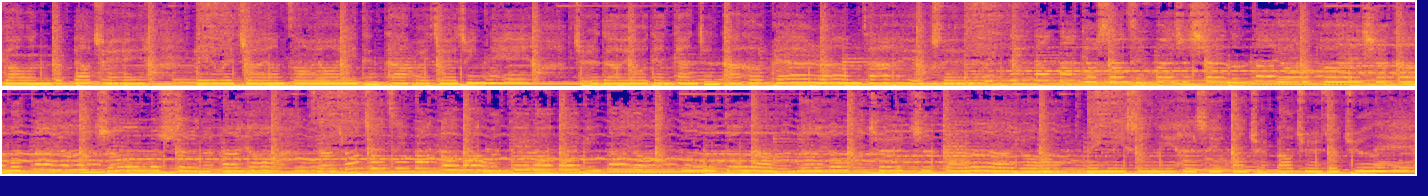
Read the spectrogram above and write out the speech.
高冷的表情，以为这样总有一天他会接近你，直到有天看见他和别人在一起。叮叮当当又想起会是谁的男友，会是他吗？男友，什么是恋爱哟？假装沉静，试着距离，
